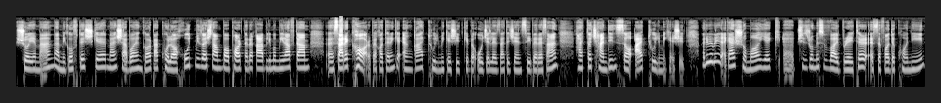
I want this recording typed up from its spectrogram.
شوی من و میگفتش که من شبا انگار باید کلاه خود میذاشتم با partner قبلیمو می‌رفتم سر کار. به خاطر اینکه انقدر طول می‌کشید که به اوج لذت جنسی برسن حتی چندین ساعت طول می‌کشید. ولی ببینید اگر شما یک چیز رو مثل vibrator استفاده کنین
